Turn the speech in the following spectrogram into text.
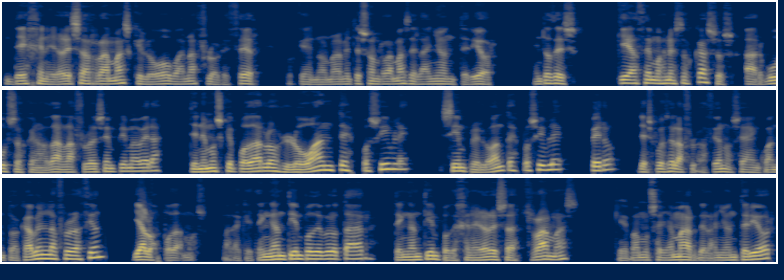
de generar esas ramas que luego van a florecer, porque normalmente son ramas del año anterior. Entonces, ¿qué hacemos en estos casos? Arbustos que nos dan las flores en primavera, tenemos que podarlos lo antes posible, siempre lo antes posible, pero después de la floración, o sea, en cuanto acaben la floración, ya los podamos, para que tengan tiempo de brotar, tengan tiempo de generar esas ramas que vamos a llamar del año anterior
